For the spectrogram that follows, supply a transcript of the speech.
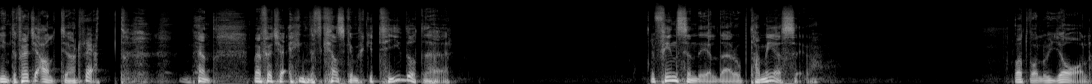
Inte för att jag alltid har rätt. Men, men för att jag har ägnat ganska mycket tid åt det här. Det finns en del där att ta med sig. Och att vara lojal.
